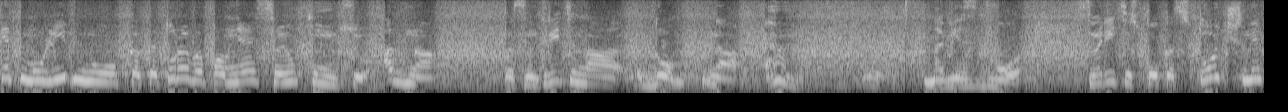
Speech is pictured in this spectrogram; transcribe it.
Этому ливневка, которая выполняет свою функцию. Одна. Посмотрите на дом, на, на весь двор. Смотрите, сколько сточных,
